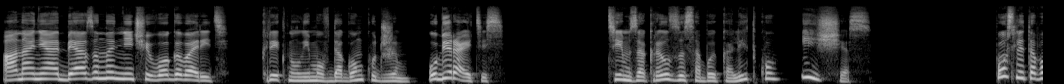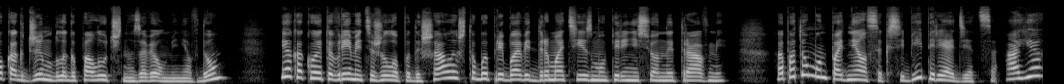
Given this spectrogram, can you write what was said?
«Она не обязана ничего говорить», — крикнул ему вдогонку Джим. «Убирайтесь». Тим закрыл за собой калитку и исчез. После того, как Джим благополучно завел меня в дом, я какое-то время тяжело подышала, чтобы прибавить драматизму перенесенной травме, а потом он поднялся к себе переодеться, а я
